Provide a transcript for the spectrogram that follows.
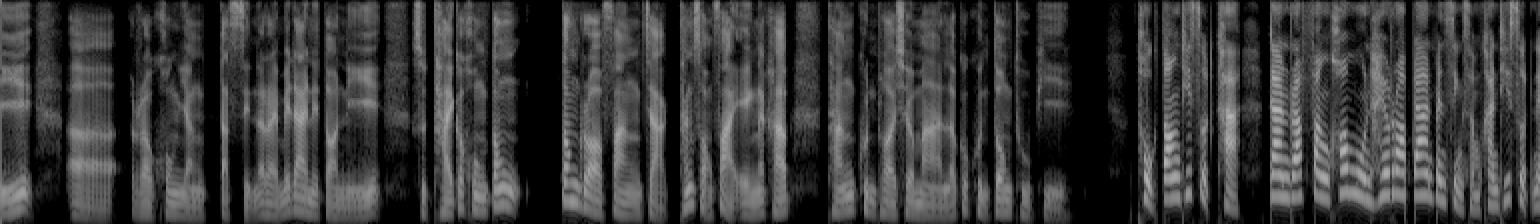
นี้เอ่อเราคงยังตัดสินอะไรไม่ได้ในตอนนี้ สุดท้ายก็คงต้องต้องรอฟังจากทั้งสองฝ่ายเองนะครับ ทั้งคุณพลอยเชอร์มานแล้วก็คุณโต้งทูพีๆ ถูกต้องที่สุดค่ะ การรับฟังข้อมูลให้รอบด้านเป็นสิ่งสำคัญที่สุดใน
